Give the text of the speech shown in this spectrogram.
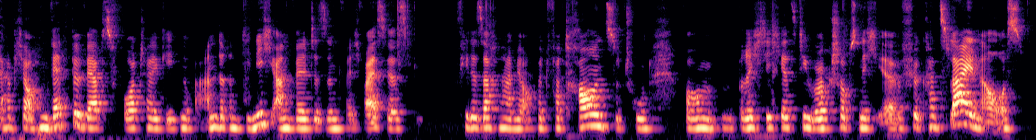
habe ich ja auch einen Wettbewerbsvorteil gegenüber anderen, die nicht Anwälte sind, weil ich weiß ja, es viele Sachen haben ja auch mit Vertrauen zu tun. Warum richte ich jetzt die Workshops nicht äh, für Kanzleien aus?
